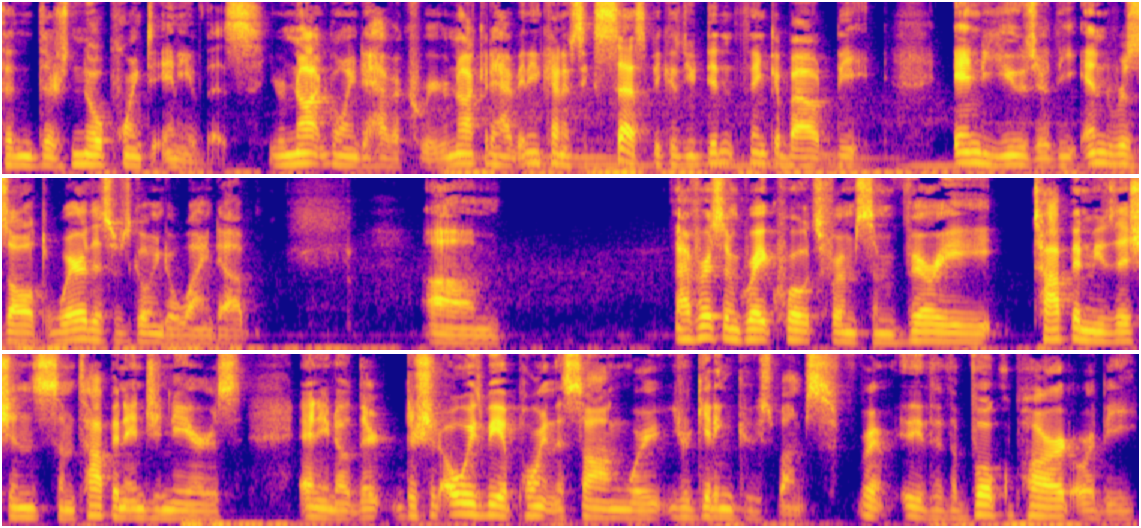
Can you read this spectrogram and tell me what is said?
then there's no point to any of this. You're not going to have a career. You're not going to have any kind of success because you didn't think about the end user, the end result, where this was going to wind up. Um, I've heard some great quotes from some very top end musicians, some top end engineers, and you know there there should always be a point in the song where you're getting goosebumps, either the vocal part or the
